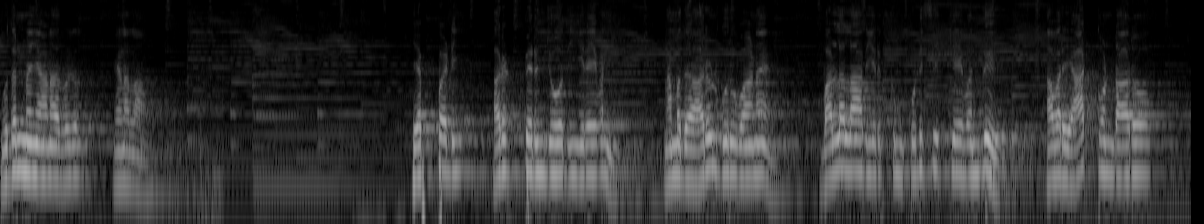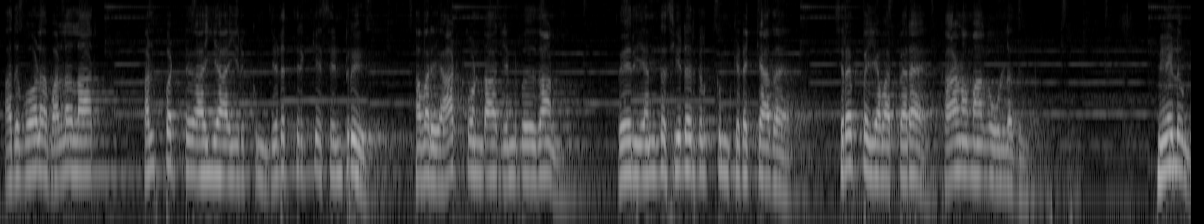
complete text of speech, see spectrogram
முதன்மையானவர்கள் எனலாம். எப்படி அருட்பெருஞ்சோதி இறைவன் நமது அருள் குருவான வள்ளலார் இருக்கும் குடிசைக்கே வந்து அவரை ஆட்கொண்டாரோ? அதுபோல வள்ளலார் கல்பட்டு ஐயா இருக்கும் இடத்திற்கே சென்று அவரை ஆட்கொண்டார் என்பதுதான் வேறு எந்த சீடர்களுக்கும் கிடைக்காத சிறப்பை அவர் பெற காரணமாக உள்ளது. மேலும்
